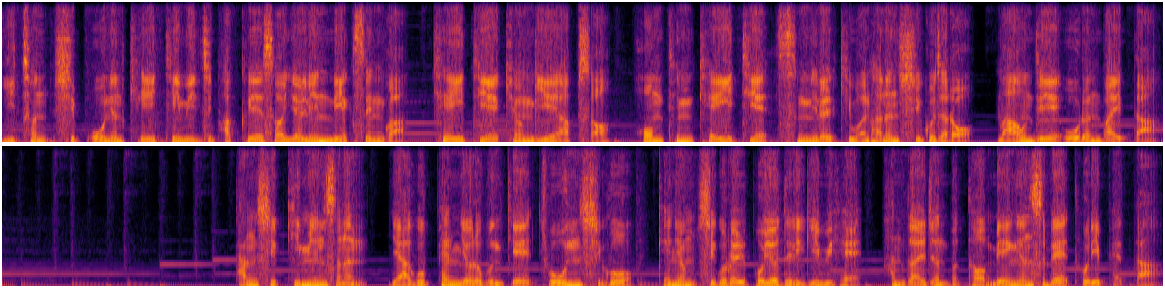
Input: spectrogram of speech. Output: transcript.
2015년 KT 위즈파크에서 열린 넥센과 KT의 경기에 앞서 홈팀 KT의 승리를 기원하는 시구자로 마운드에 오른 바 있다. 당시 김윤서는 야구팬 여러분께 좋은 시구, 개념 시구를 보여드리기 위해 한 달 전부터 맹연습에 돌입했다.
